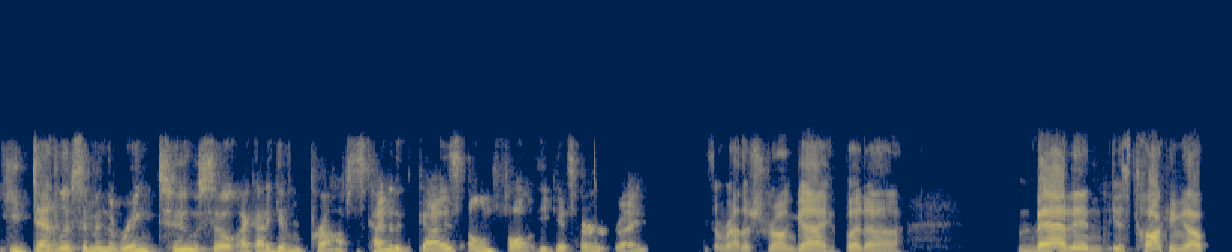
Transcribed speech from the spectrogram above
he deadlifts him in the ring too. So I got to give him props. It's kind of the guy's own fault he gets hurt, right? He's a rather strong guy, but uh, Madden is talking up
